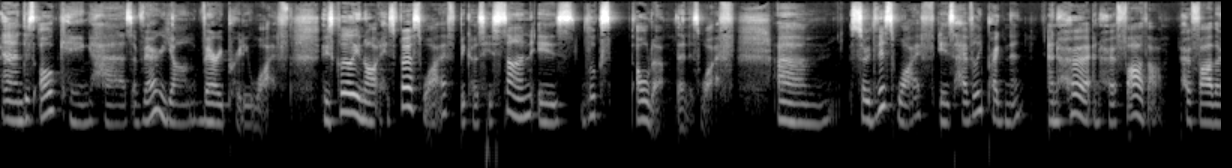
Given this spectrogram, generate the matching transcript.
And this old king has a very young, very pretty wife, who's clearly not his first wife because his son is looks older than his wife. Um, so this wife is heavily pregnant, and her and her father her father,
